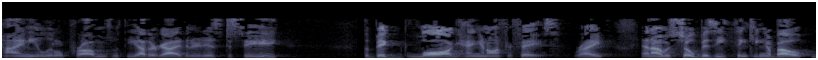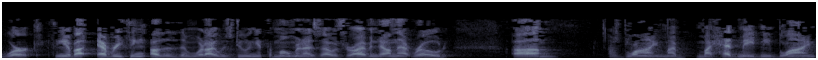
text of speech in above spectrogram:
tiny little problems with the other guy than it is to see the big log hanging off your face, right? And I was so busy thinking about work, thinking about everything other than what I was doing at the moment as I was driving down that road. Um, I was blind. My, my head made me blind.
